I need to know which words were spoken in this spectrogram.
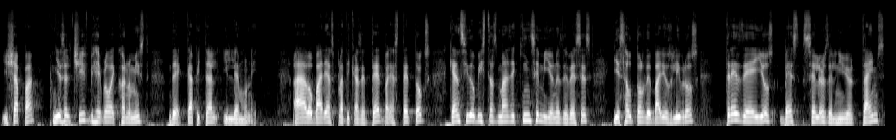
y Shapa, y es el Chief Behavioral Economist de Capital y Lemonade. Ha dado varias pláticas de TED, varias TED Talks, que han sido vistas más de 15 millones de veces y es autor de varios libros, tres de ellos bestsellers del New York Times,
